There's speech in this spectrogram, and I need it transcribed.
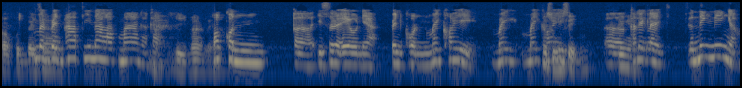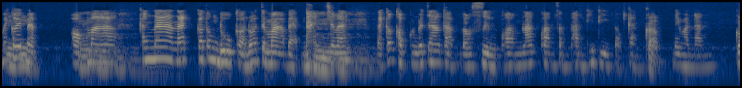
ขอบคุณพระเจ้ามันเป็นภาพที่น่ารักมากอะค่ะดีมากเลยเพราะคนเอ่ออิสราเอลเนี่ยเป็นคนไม่ค่อยไม่ไม่ไม่ค่อสูยงสิงเอ่อนี่ไงเขาเรียกอะไรจะนิ่งๆอะไม่ค่อยนิ่งๆแบบออกมาอืมข้างหน้านักก็ต้องดูก่อนว่าจะมาแบบไหนอืใช่ไหมอือืแต่ก็ขอบคุณพระเจ้ากับเราสื่อความรักความสัมพันธ์ที่ดีต่อกันครับในวันนั้น ก็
